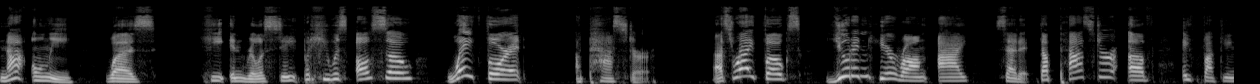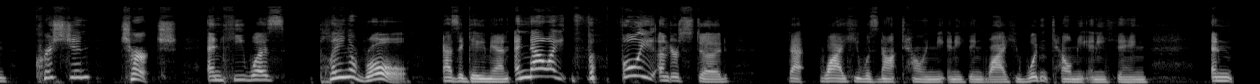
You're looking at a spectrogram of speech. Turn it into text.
not only was he in real estate, but he was also wait for it, a pastor. That's right, folks. You didn't hear wrong. I said it. The pastor of a fucking Christian church. And he was playing a role as a gay man. And now I f- fully understood that why he was not telling me anything, why he wouldn't tell me anything, and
